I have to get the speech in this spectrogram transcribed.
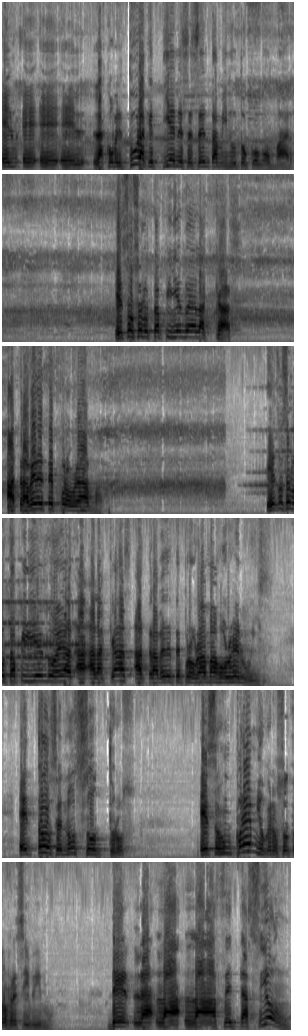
la cobertura que tiene 60 minutos con Omar. Eso se lo está pidiendo a la casa a través de este programa. Eso se lo está pidiendo a, la casa a través de este programa Jorge Luis. Entonces nosotros, eso es un premio que nosotros recibimos. De la, la aceptación,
